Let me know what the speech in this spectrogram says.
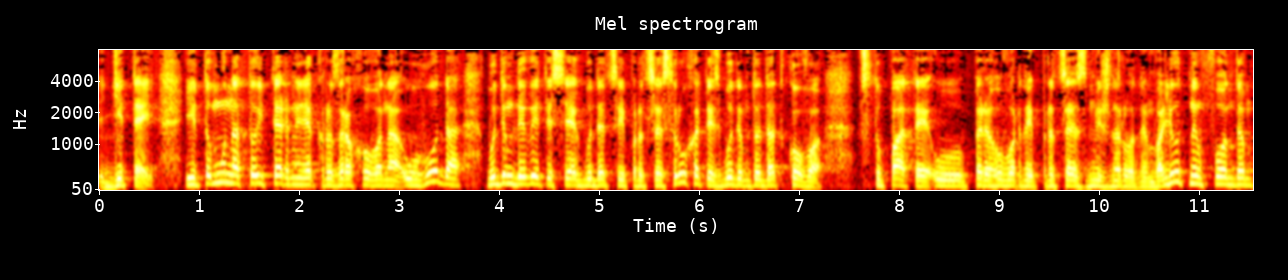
дітей. І тому на той термін, як розрахована угода, будемо дивитися, як буде цей процес рухатись. Будемо додатково вступати у переговори переговорний процес з міжнародним валютним фондом.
